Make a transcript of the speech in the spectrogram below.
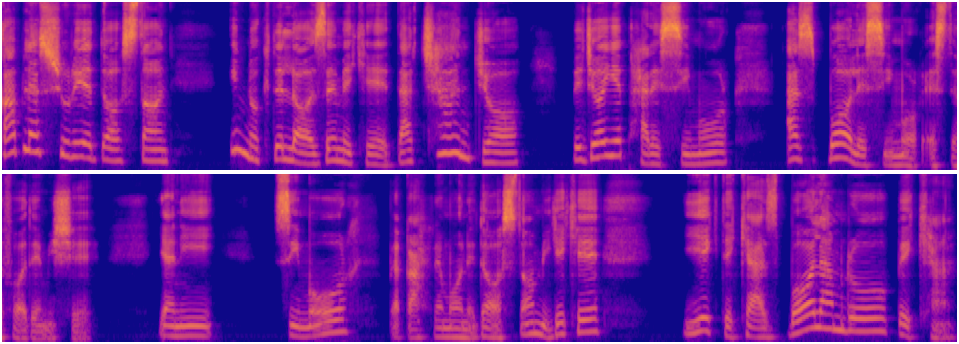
قبل از شروع داستان این نکته لازمه که در چند جا به جای پر سیمرغ از بال سیمرغ استفاده میشه. یعنی سیمرغ به قهرمان داستان میگه که یک تکه از بالم رو بکن.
